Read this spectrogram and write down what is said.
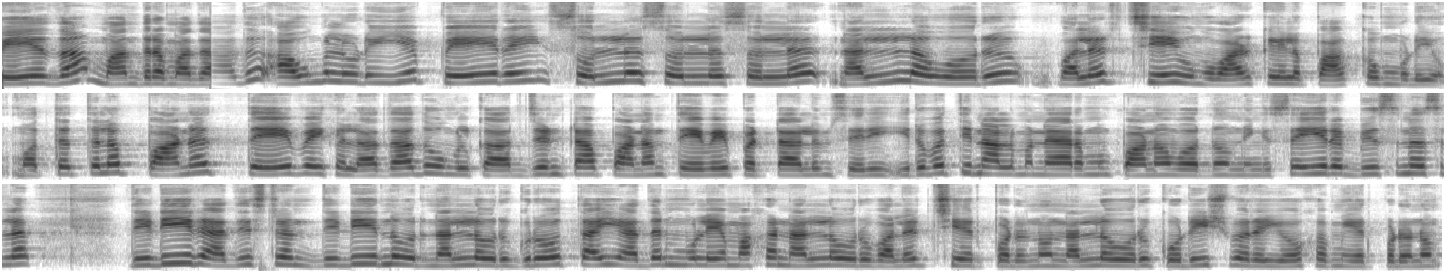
பேர் தான் மந்திரம். அதாவது அவங்களுடைய பேரை சொல்ல சொல்ல சொல்ல நல்ல ஒரு வளர்ச்சியை உங்கள் வாழ்க்கையில் பார்க்க முடியும். மொத்தத்தில் பண தேவைகள் அதாவது உங்களுக்கு அர்ஜென்ட்டாக பணம் தேவைப்பட்டாலும் சரி இருபத்தி நாலு மணி நேரமும் பணம் வரணும். நீங்கள் செய்கிற பிஸ்னஸில் திடீர் அதிர்ஷ்டம் திடீர்னு ஒரு நல்ல ஒரு க்ரோத் ஆகி அதன் மூலியமாக நல்ல ஒரு வளர்ச்சி ஏற்படணும் நல்ல ஒரு கொடீஸ்வர யோகம் ஏற்படணும்.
